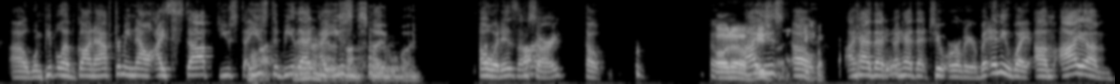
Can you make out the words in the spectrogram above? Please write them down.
Uh, when people have gone after me, now I stopped. Used to, I used to be that. I used unstable, bud. Oh, it is. I'm sorry. Oh, Oh, no, I used. Oh, I had that. I had that too earlier. But anyway, um, I um,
